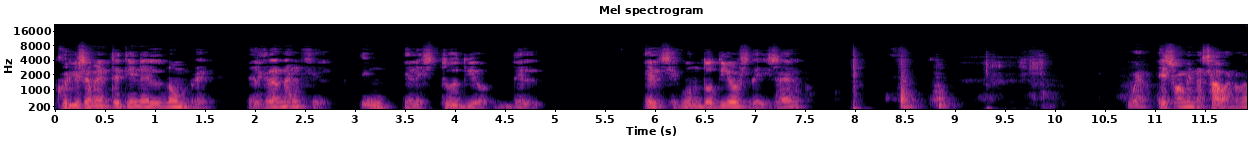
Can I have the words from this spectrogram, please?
curiosamente tiene el nombre El Gran Ángel, en el estudio del el segundo Dios de Israel. Bueno, eso amenazaba ¿no?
